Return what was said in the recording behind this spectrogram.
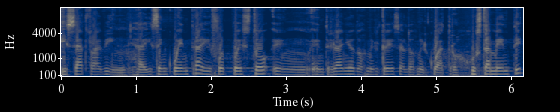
Isaac Rabin. Ahí se encuentra y fue puesto entre el año 2003 al 2004, justamente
